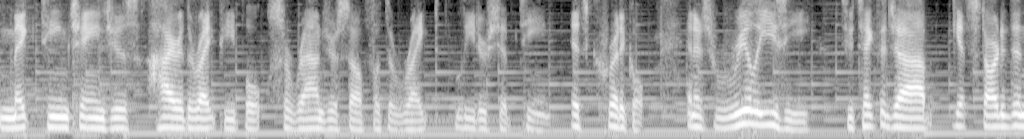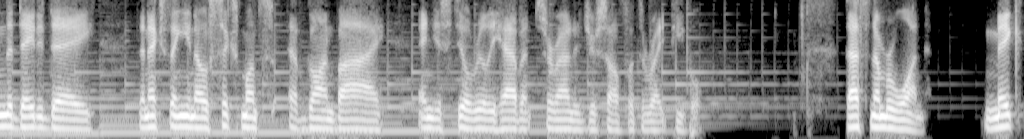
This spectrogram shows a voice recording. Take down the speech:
make team changes, hire the right people, surround yourself with the right leadership team. It's critical. And it's real easy to take the job, get started in the day to day. The next thing you know, six months have gone by and you still really haven't surrounded yourself with the right people. That's number one. Make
